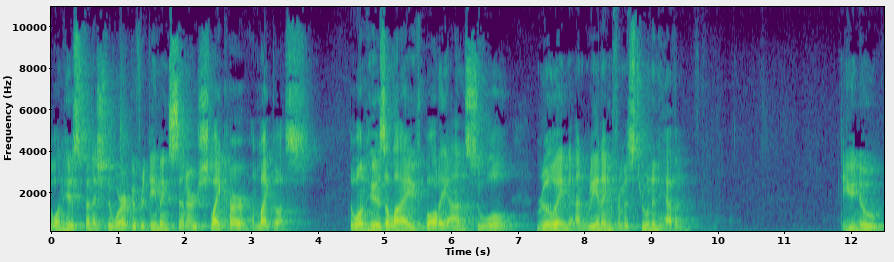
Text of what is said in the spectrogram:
the one who has finished the work of redeeming sinners like her and like us, the one who is alive, body and soul, ruling and reigning from his throne in heaven. Do you know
